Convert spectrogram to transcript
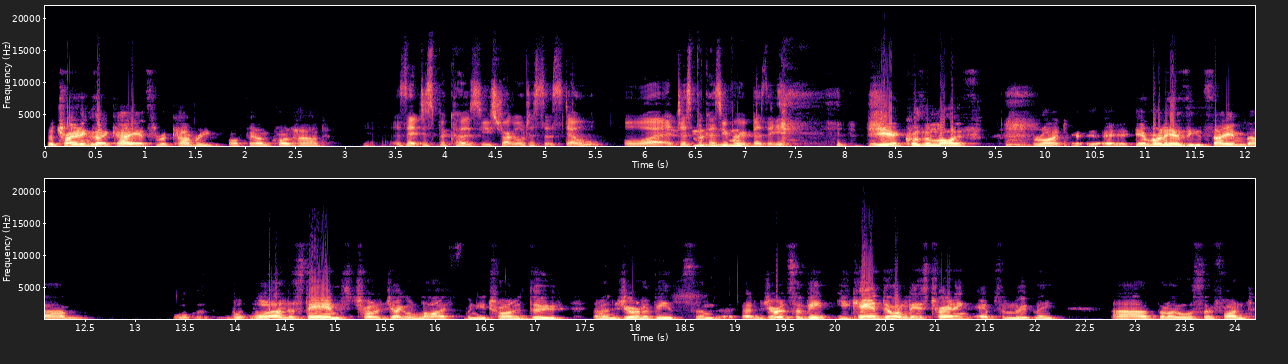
the training's okay, it's recovery I've found quite hard. Yeah. Is that just because you struggle to sit still or just because you're very busy? yeah, because of life, right? Everyone has the same um, will understand trying to juggle life when you're trying to do an endurance event. And endurance event you can do on less training, absolutely. Uh, but I also find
